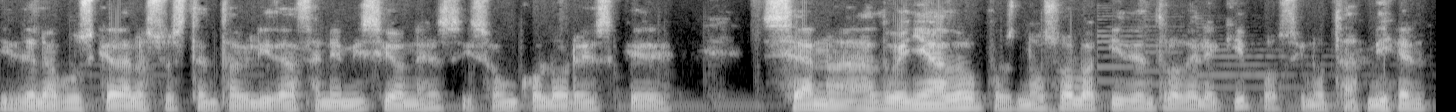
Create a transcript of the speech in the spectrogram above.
y de la búsqueda de la sustentabilidad en emisiones y son colores que se han adueñado pues no solo aquí dentro del equipo, sino también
